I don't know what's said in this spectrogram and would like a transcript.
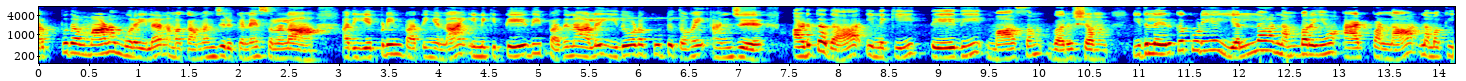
அற்புதமான முறையில் நமக்கு அமைஞ்சிருக்குன்னே சொல்லலாம். அது எப்படின்னு பார்த்தீங்கன்னா இன்றைக்கி தேதி பதினாலு இதோட கூட்டுத்தொகை அஞ்சு. அடுத்ததாக இன்றைக்கி தேதி மாதம் வருஷம். இதில் இருக்கக்கூடிய எல்லா நம்பரையும் ஆட் பண்ணால் நமக்கு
